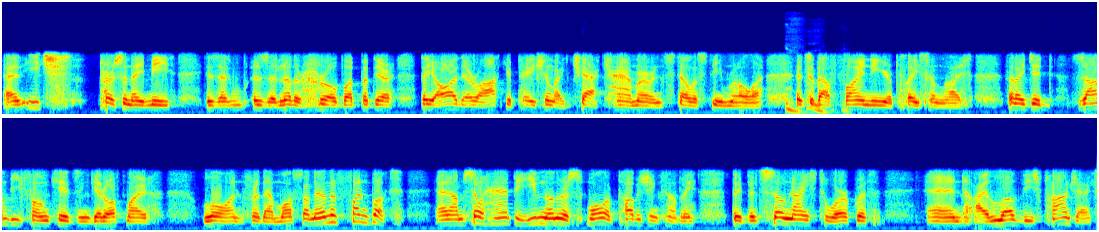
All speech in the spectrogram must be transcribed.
and each person they meet is a, is another robot, but they're they are their occupation, like Jack Hammer and Stella Steamroller. It's about finding your place in life. Then I did Zombie Phone Kids and Get Off My Lawn for them also. I mean, they're fun books. And I'm so happy, even though they're a smaller publishing company, they've been so nice to work with. And I love these projects,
